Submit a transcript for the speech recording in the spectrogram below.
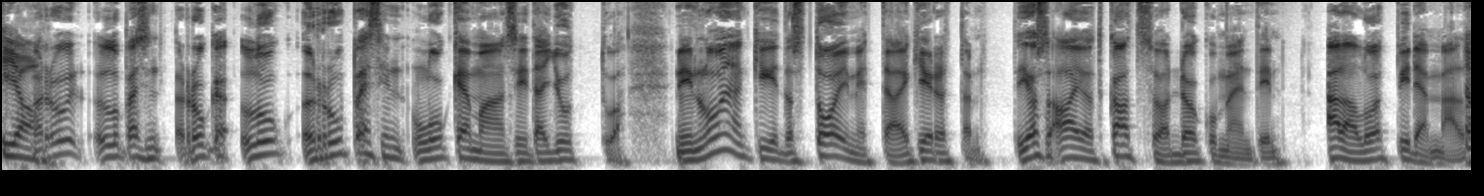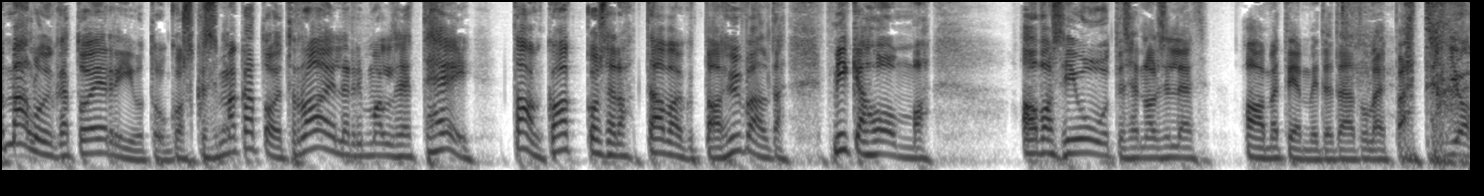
Joo. Mä ru, lupesin, ruke, lu, rupesin lukemaan siitä juttua, niin luojan kiitos toimittaja ei kirjoittanut, jos aiot katsoa dokumentin, älä lue pidemmälle. No mä luin kato eri jutun, koska mä katsoin trailerin, mä olin, että hei, tää on kakkosena, tää vaikuttaa hyvältä, mikä homma? Avasin uutisen, oli silleen, että Aa, mä tiedän, miten tämä tulee päättyä. Joo.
